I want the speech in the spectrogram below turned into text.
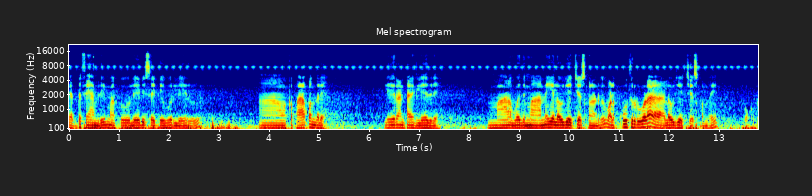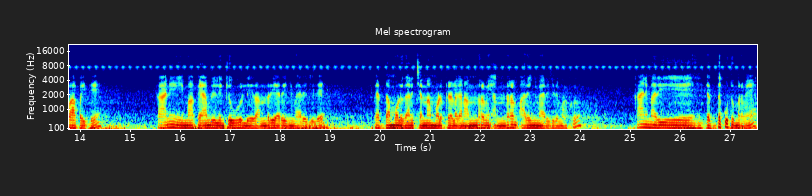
పెద్ద ఫ్యామిలీ మాకు లేడీస్ అయితే ఎవరు లేరు. ఒక పాప ఉందిలే. లేరు అంటానికి లేదులే. మా వది- మా అన్నయ్య లవ్ చేసి చేసుకున్నాడు వాళ్ళ కూతురు కూడా లవ్ చేసి చేసుకుంది ఒక పాప అయితే. కానీ మా ఫ్యామిలీలో ఇంకెవరు లేరు. అందరి అరేంజ్ మ్యారేజ్లే. పెద్దమ్మోళ్ళు కానీ చిన్నమ్మోళ్ళ పిల్లలు కానీ అందరం అందరం అరేంజ్ మ్యారేజ్లే మాకు. కానీ మరి పెద్ద కుటుంబమే.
